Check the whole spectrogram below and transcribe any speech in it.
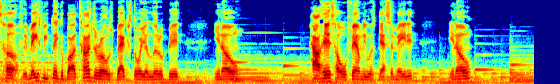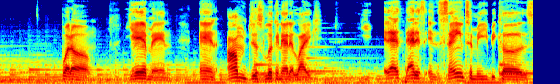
tough. It makes me think about Tanjiro's backstory a little bit. you know, how his whole family was decimated, you know. But um yeah, man. And I'm just looking at it like that that is insane to me because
